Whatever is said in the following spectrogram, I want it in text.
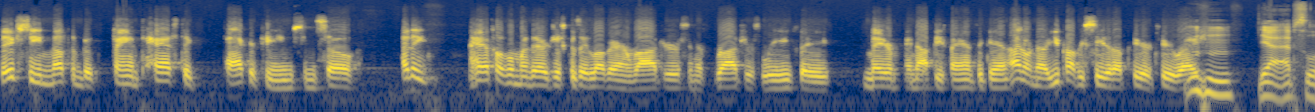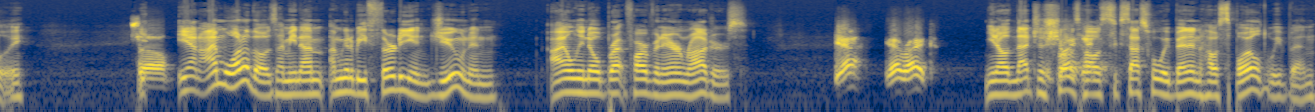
They've seen nothing but fantastic Packer teams, and so I think half of them are there just because they love Aaron Rodgers, and if Rodgers leaves, they may or may not be fans again. I don't know. You probably see that up here too, right? Mm-hmm. Yeah, absolutely. So yeah, and I'm one of those. I mean, I'm I'm going to be 30 in June, and I only know Brett Favre and Aaron Rodgers. Yeah, yeah, right. You know, and that just shows right. how successful we've been and how spoiled we've been.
